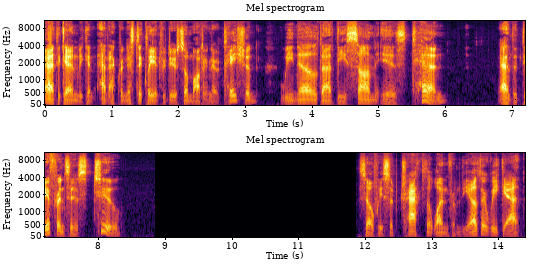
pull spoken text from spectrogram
And again, we can anachronistically introduce some modern notation. We know that the sum is 10, and the difference is 2, So if we subtract the one from the other, we get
